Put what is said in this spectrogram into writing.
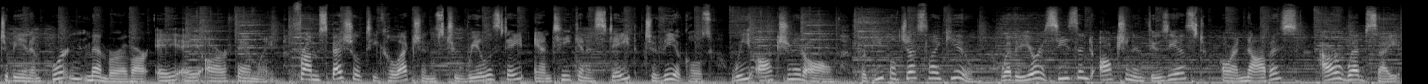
to be an important member of our AAR family. From specialty collections to real estate, antique and estate to vehicles, we auction it all for people just like you. Whether you're a seasoned auction enthusiast or a novice, our website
